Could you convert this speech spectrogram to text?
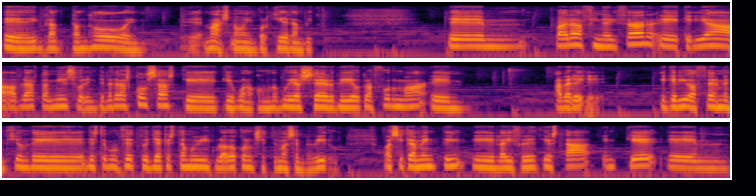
eh, implantando eh, más ¿no? en cualquier ámbito. Em, para finalizar, quería hablar también sobre Internet de las Cosas, que, bueno, como no podía ser de otra forma, a ver, he querido hacer mención de, este concepto ya que está muy vinculado con los sistemas embebidos. Básicamente, la diferencia está en que em,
